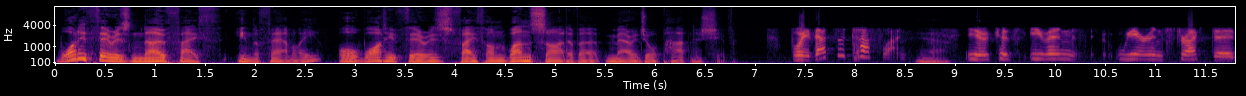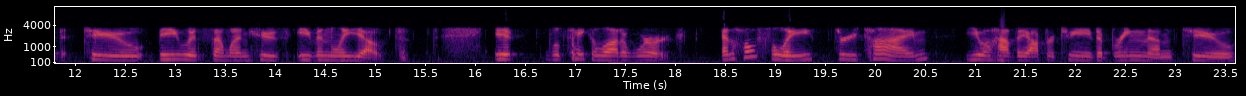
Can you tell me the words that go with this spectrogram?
What if there is no faith in the family, or what if there is faith on one side of a marriage or partnership? Boy, that's a tough one. Yeah. You know, because even we are instructed to be with someone who's evenly yoked. It will take a lot of work. And hopefully, through time, you will have the opportunity to bring them to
